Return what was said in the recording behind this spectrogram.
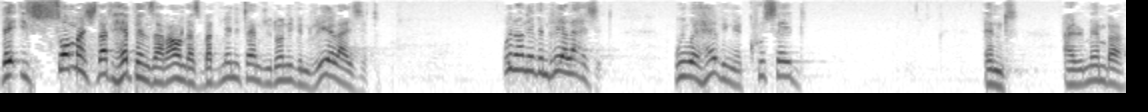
There is so much that happens around us, but many times we don't even realize it. We don't even realize it. We were having a crusade, and I remember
